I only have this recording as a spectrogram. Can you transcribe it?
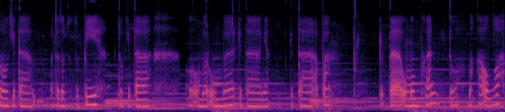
mau kita tutup tutupi atau kita umbar-umbar kita nyat kita apa kita umumkan itu maka Allah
